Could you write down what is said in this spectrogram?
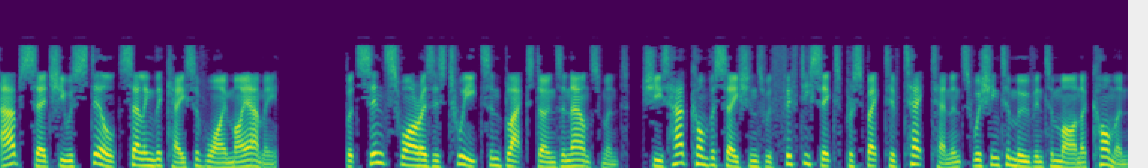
Abbs said she was still selling the case of why Miami, but since Suarez's tweets and Blackstone's announcement, she's had conversations with 56 prospective tech tenants wishing to move into Mana Common,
